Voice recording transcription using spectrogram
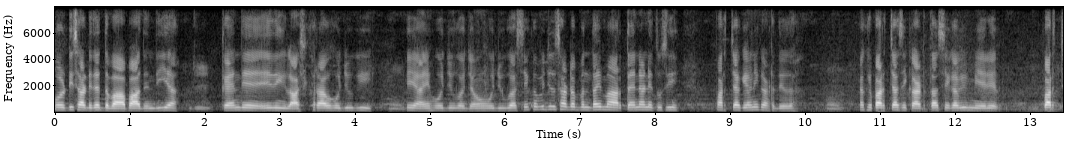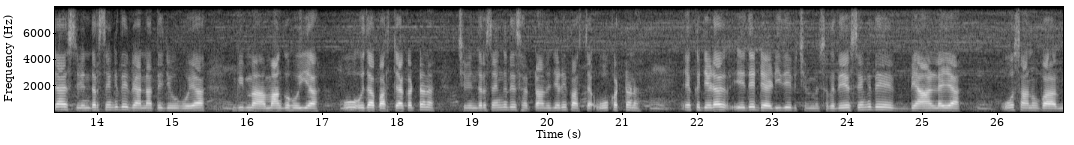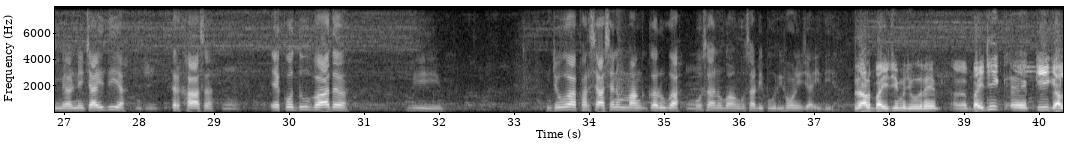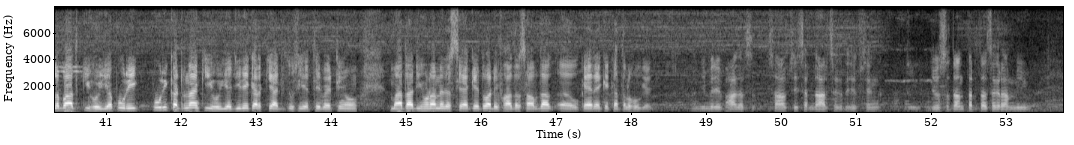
ਉਲਟੀ ਸਾਡੇ ਤੇ ਦਬਾਅ ਪਾ ਦਿੰਦੀ ਆ। ਜੀ। ਕਹਿੰਦੇ ਇਹਦੀ ਲਾਸ਼ ਖਰਾਬ ਹੋ ਜੂਗੀ ਇਹ ਐਂ ਹੋ ਜੂਗਾ ਜਿਉਂ ਹੋ ਜੂਗਾ। ਅਸੀਂ ਕਿਹਾ ਵੀ ਜਦੋਂ ਸਾਡਾ ਬੰਦਾ ਹੀ ਮਾਰਤਾ ਇਹਨਾਂ ਨੇ ਤੁਸੀਂ ਪਰਚਾ ਕਿਉਂ ਨਹੀਂ ਕੱਟਦੇ ਉਹਦਾ? ਹੂੰ। ਆਖੇ ਪਰਚਾ ਸੀ ਕੱਟਤਾ ਸੀਗਾ ਵੀ ਮੇਰੇ ਪਰਚਾ ਸ਼ਵਿੰਦਰ ਸਿੰਘ ਦੇ ਬਿਆਨਾਂ ਤੇ ਜੋ ਹੋਇਆ ਵੀ ਮੰਗ ਹੋਈ ਆ ਉਹ ਉਹਦਾ ਪਰਚਾ ਕੱਟਣ ਸ਼ਵਿੰਦਰ ਸਿੰਘ ਦੇ ਸੱਟਾਂ ਦੇ ਜਿਹੜੇ ਪਰਚਾ ਉਹ ਕੱਟਣ। ਇੱਕ ਜਿਹੜਾ ਇਹਦੇ ਡੈਡੀ ਦੇ ਵਿੱਚ ਸੁਖਦੇਵ ਸਿੰਘ ਦੇ ਬਿਆਨ ਲਏ ਆ ਉਹ ਸਾਨੂੰ ਪ- ਮਿਲਣੀ ਚਾਹੀਦੀ ਆ ਜੀ। ਦਰਖਾਸਤ। ਹੂੰ। ਇੱਕ ਉਦੋਂ ਬਾਅਦ ਵੀ ਜੋ ਆ ਪ੍ਰਸ਼ਾਸਨ ਮੰਗ ਕਰੂਗਾ ਉਹ ਸਾਨੂੰ ਮੰਗ ਸਾਡੀ ਪੂਰੀ ਹੋਣੀ ਚਾਹੀਦੀ ਆ। ਨਾਲ ਬਾਈ ਜੀ ਮੌਜੂਦ ਨੇ। ਅ, ਬਾਈ ਜੀ ਅ, ਕੀ ਗੱਲਬਾਤ ਕੀ ਹੋਈ ਆ? ਪੂਰੀ ਪੂਰੀ ਘਟਨਾ ਕੀ ਹੋਈ ਆ ਜਿਹਦੇ ਕਰਕੇ ਅੱਜ ਤੁਸੀਂ ਇੱਥੇ ਬੈਠੇ ਹੋ? ਮਾਤਾ ਜੀ ਹੁਣਾਂ ਨੇ ਦੱਸਿਆ ਕਿ ਤੁਹਾਡੇ ਫਾਦਰ ਸਾਹਿਬ ਦਾ ਅ, ਉਹ ਕਹਿ ਰਹੇ ਕਿ ਕਤਲ ਹੋ ਗਿਆ ਜੀ। ਹਾਂਜੀ ਮੇਰੇ ਫਾਦਰ ਸਾਹਿਬ ਸੀ ਸਰਦਾਰ ਸੁਖਦੇਵ ਸਿੰਘ। ਜੀ ਸੁਤੰਤਰਤਾ ਸੰਗਰਾਮੀ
